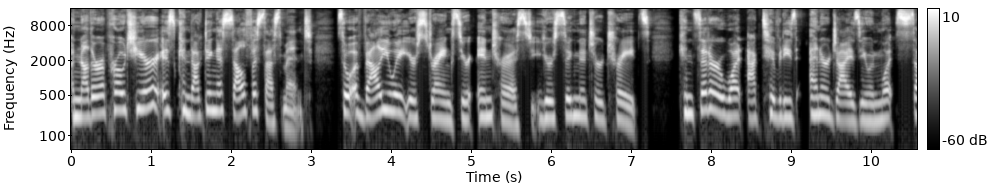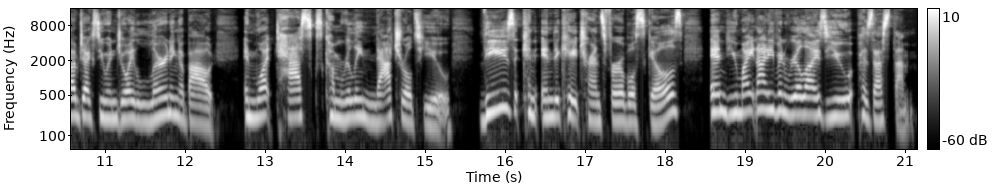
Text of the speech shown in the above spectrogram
Another approach here is conducting a self assessment. So, evaluate your strengths, your interests, your signature traits. Consider what activities energize you and what subjects you enjoy learning about and what tasks come really natural to you. These can indicate transferable skills, and you might not even realize you possess them.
